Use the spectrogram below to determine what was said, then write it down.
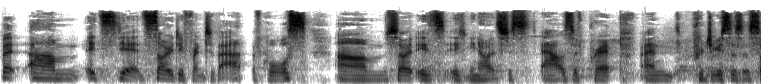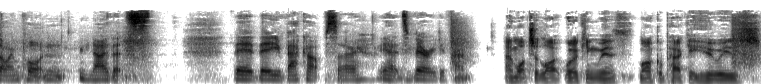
But um, it's yeah, it's so different to that, of course. Um, so it is, it, you know, it's just hours of prep, and producers are so important. You know, that's they're they're your backup. So yeah, it's very different. And what's it like working with Michael Pachi, who is,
